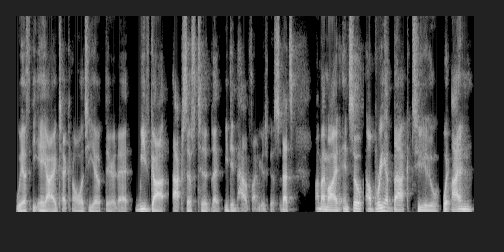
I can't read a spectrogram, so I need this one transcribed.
with the AI technology out there that we've got access to that we didn't have five years ago. So that's on my mind. And so I'll bring it back to what I'm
